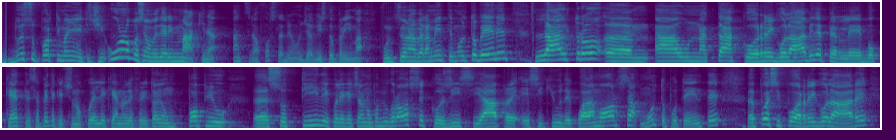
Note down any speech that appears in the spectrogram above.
Due supporti magnetici, uno lo possiamo vedere in macchina, anzi no, forse l'abbiamo già visto prima, funziona veramente molto bene, l'altro um, ha un attacco regolabile per le bocchette, sapete che ci sono quelle che hanno le feritoie un po' più uh, sottili e quelle che hanno un po' più grosse, così si apre e si chiude qua la morsa, molto potente, uh, poi si può regolare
